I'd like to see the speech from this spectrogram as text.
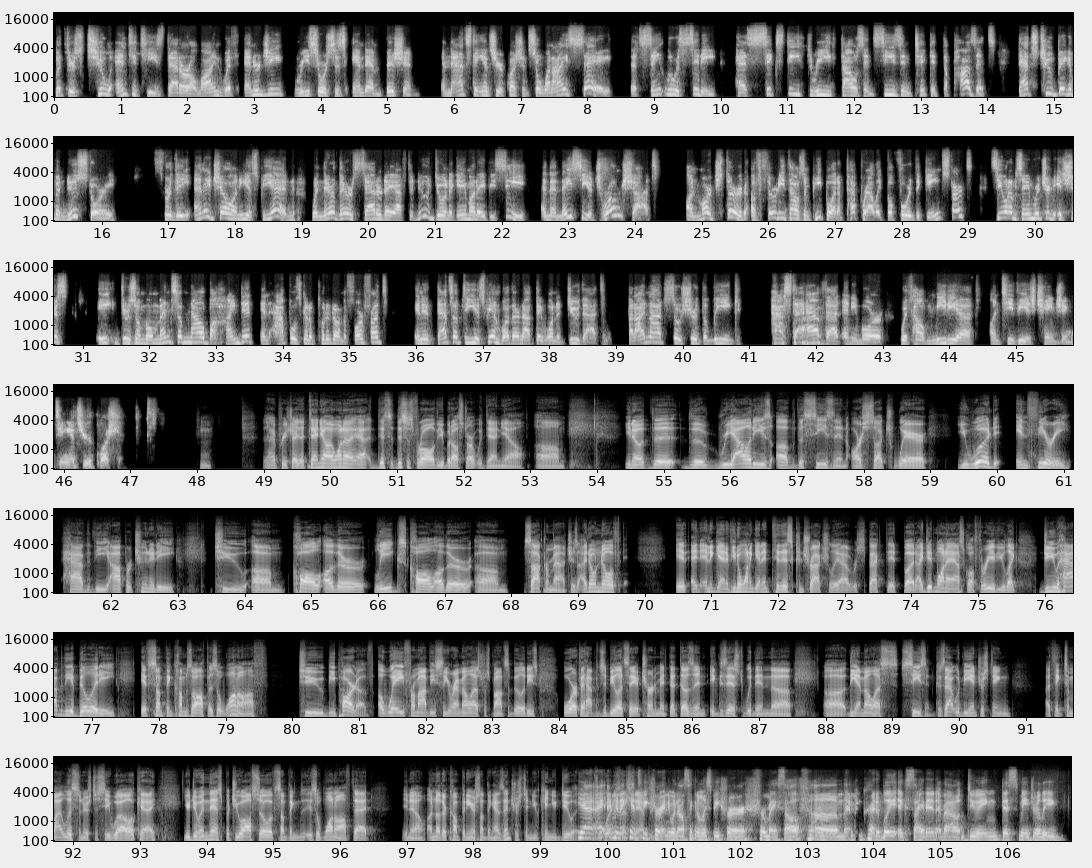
but there's two entities that are aligned with energy, resources, and ambition. And that's to answer your question. So when I say that St. Louis City has 63,000 season ticket deposits, that's too big of a news story for the NHL and ESPN when they're there Saturday afternoon doing a game on ABC and then they see a drone shot on March 3rd of 30,000 people at a pep rally before the game starts See what I'm saying, Richard? It's just there's a momentum now behind it, and Apple's going to put it on the forefront. And it, that's up to ESPN whether or not they want to do that. But I'm not so sure the league has to have that anymore with how media on TV is changing. To answer your question. Hmm. I appreciate that, Danielle. I want to this. This is for all of you, but I'll start with Danielle. Um, you know the the realities of the season are such where you would, in theory, have the opportunity to um, call other leagues, call other um, soccer matches. I don't know if it, and, and again, if you don't want to get into this contractually, I respect it. But I did want to ask all three of you, like, do you have the ability, if something comes off as a one-off, to be part of, away from obviously your MLS responsibilities, or if it happens to be, let's say, a tournament that doesn't exist within the uh, the MLS season because that would be interesting. I think to my listeners to see, well, okay, you're doing this, but you also, if something is a one-off that you know another company or something has interest in you, can you do it? Yeah, so I, I, mean, I can't speak for, for anyone else. I can only speak for for myself. Um, I'm incredibly excited about doing this major league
